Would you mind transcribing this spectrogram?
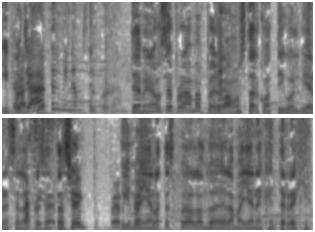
Y pues ya terminamos el programa. Terminamos el programa, pero vamos a estar contigo el viernes en la Así presentación. Perfecto, perfecto. Y mañana te espero a las 9 de la mañana en Gente Regia.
